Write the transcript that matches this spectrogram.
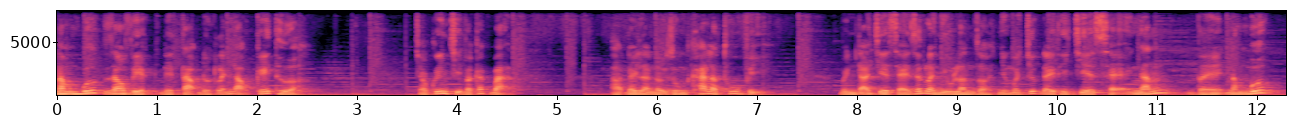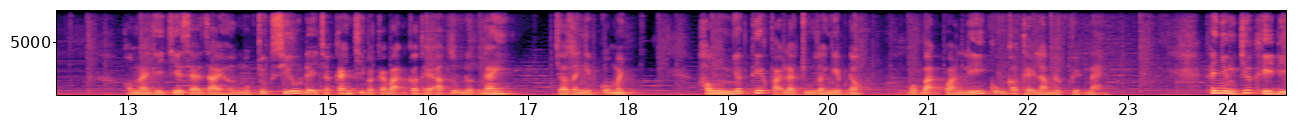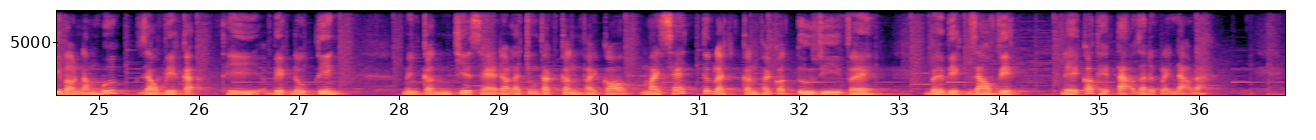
5 bước giao việc để tạo được lãnh đạo kế thừa. Chào quý anh chị và các bạn. À, đây là nội dung khá là thú vị. Mình đã chia sẻ rất là nhiều lần rồi nhưng mà trước đây thì chia sẻ ngắn về 5 bước. Hôm nay thì chia sẻ dài hơn một chút xíu để cho các anh chị và các bạn có thể áp dụng được ngay cho doanh nghiệp của mình. Không nhất thiết phải là chủ doanh nghiệp đâu, một bạn quản lý cũng có thể làm được việc này. Thế nhưng trước khi đi vào 5 bước giao việc á, thì việc đầu tiên mình cần chia sẻ đó là chúng ta cần phải có mindset tức là cần phải có tư duy về về việc giao việc để có thể tạo ra được lãnh đạo đã.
